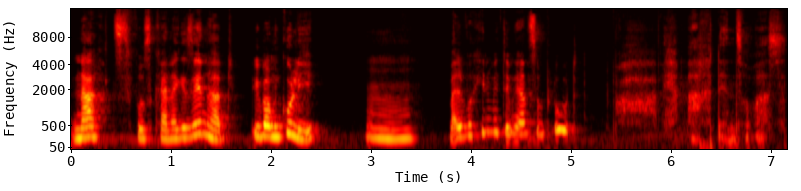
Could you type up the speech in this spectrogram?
nachts, wo es keiner gesehen hat, überm Gully. Mhm. Weil wohin mit dem ganzen Blut? Boah, wer macht denn sowas?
